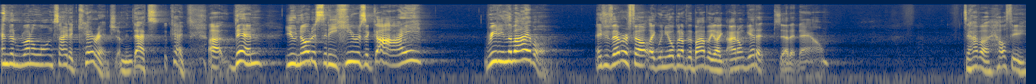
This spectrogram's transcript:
and then run alongside a carriage. I mean, that's okay. Uh, then you notice that he hears a guy reading the Bible. And if you've ever felt like when you open up the Bible, you're like, I don't get it, set it down. To have a healthy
